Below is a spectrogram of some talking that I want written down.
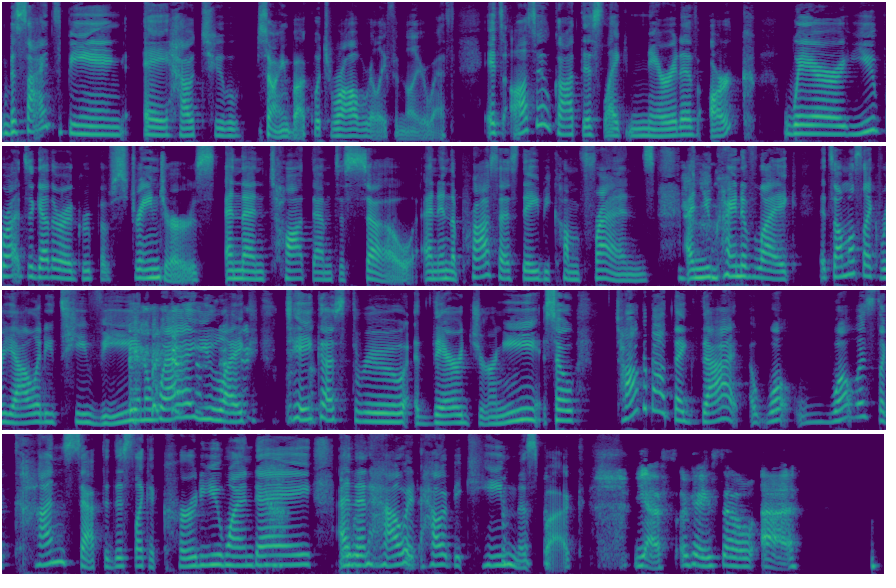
besides being a how to sewing book, which we're all really familiar with, it's also got this like narrative arc where you brought together a group of strangers and then taught them to sew. And in the process, they become friends. And you kind of like, it's almost like reality TV in a way. You like take us through their journey. So, talk about like that what what was the concept did this like occur to you one day and then how it how it became this book Yes. Okay. So uh,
